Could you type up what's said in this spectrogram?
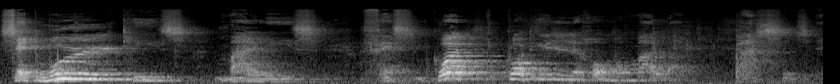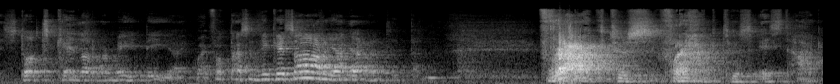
sed multis malis fessim. Quod, quod ille homo mala passus est, tot scelar media, quae fortasis in Caesarea erant etam. Fractus, fractus est hac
